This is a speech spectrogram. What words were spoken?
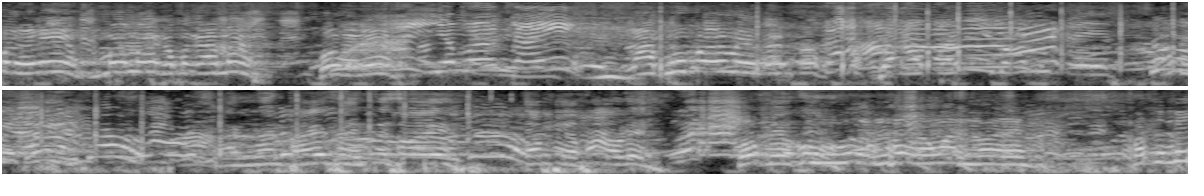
มาเลยนี่มาแม่กรรมการมาเพิ่งมาเนี่ยอย่าเบิ่งไหนลาผู้เบิ้งเลยอย่าไปนี่บ้านนี่นี่ไหนสั่งเงินไปใส่ไปซอยจำเปียเฝ้าเลยพวกเพียคู่ให้รางวัลเลยมันจะมี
